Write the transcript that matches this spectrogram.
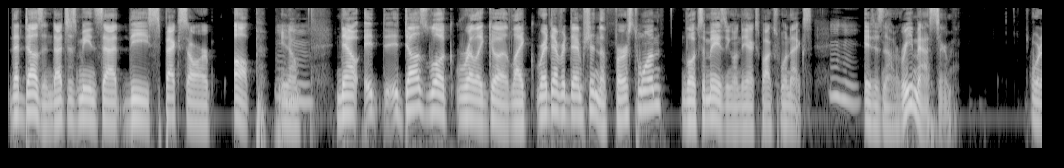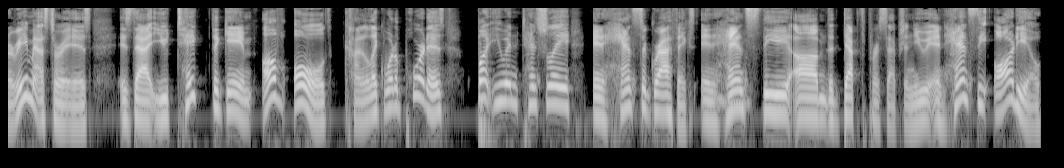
that doesn't. That just means that the specs are up, you know. Mm-hmm. Now it it does look really good. Like Red Dead Redemption, the first one looks amazing on the Xbox One X. Mhm. It is not a remaster. What a remaster is is that you take the game of old, kind of like what a port is, but you intentionally enhance the graphics, enhance the um the depth perception, you enhance the audio,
